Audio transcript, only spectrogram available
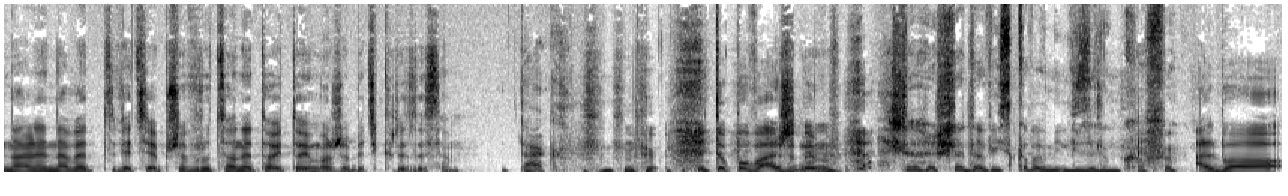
no ale nawet, wiecie, przewrócony toj toj może być kryzysem. Tak. I to poważnym. Środowiskowym i wizerunkowym. Albo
